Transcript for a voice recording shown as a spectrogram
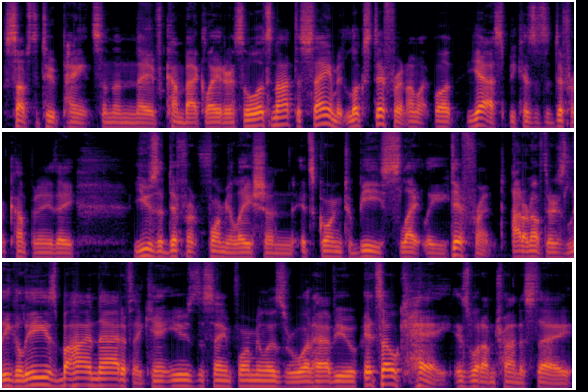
substitute paints, and then they've come back later and said, "Well, it's not the same. It looks different." I'm like, "Well, yes, because it's a different company. They." use a different formulation, it's going to be slightly different. I don't know if there's legalese behind that, if they can't use the same formulas or what have you. It's okay, is what I'm trying to say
